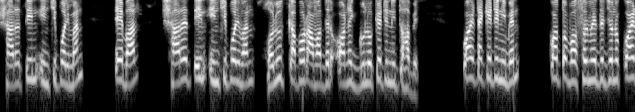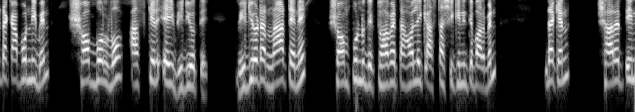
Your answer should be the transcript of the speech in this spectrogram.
সাড়ে তিন ইঞ্চি পরিমাণ। এবার সাড়ে তিন ইঞ্চি পরিমাণ হলুদ কাপড় আমাদের অনেকগুলো কেটে নিতে হবে। কয়টা কেটে নেবেন? কত বছর মেয়েদের জন্য কয়টা কাপড় নেবেন? সব বলব আজকের এই ভিডিওতে। ভিডিওটা না টেনে সম্পূর্ণ দেখতে হবে, তাহলেই কাজটা শিখে নিতে পারবেন। দেখেন, সাড়ে তিন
